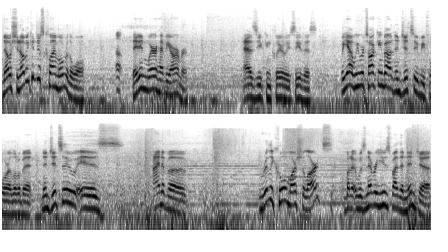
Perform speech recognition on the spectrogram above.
No, Shinobi could just climb over the wall. Oh, They didn't wear heavy armor. As you can clearly see this. But yeah, we were talking about ninjutsu before a little bit. Ninjutsu is kind of a really cool martial arts, but it was never used by the ninja.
